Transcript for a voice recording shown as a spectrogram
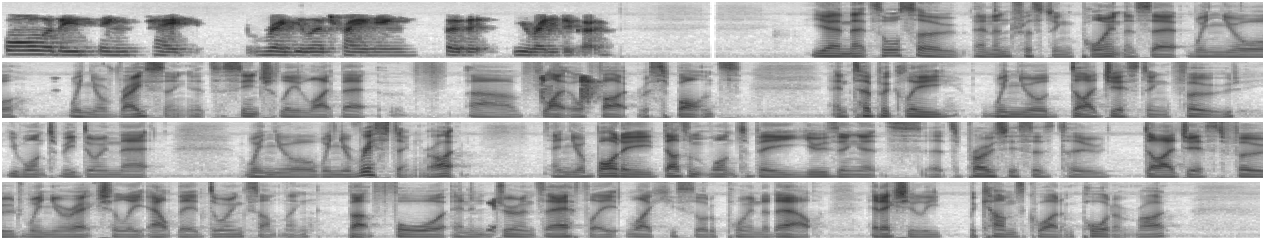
All of these things take regular training so that you're ready to go. Yeah, and that's also an interesting point is that when you're when you're racing, it's essentially like that uh, flight or fight response. And typically, when you're digesting food, you want to be doing that when you're when you're resting, right? And your body doesn't want to be using its its processes to digest food when you're actually out there doing something. But for an endurance yep. athlete, like you sort of pointed out, it actually becomes quite important, right?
